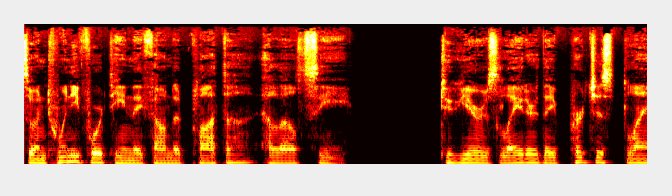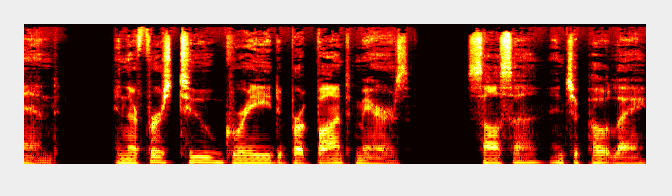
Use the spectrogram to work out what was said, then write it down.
So in 2014, they founded Plata LLC. Two years later, they purchased land, and their first two grade Brabant mares, Salsa and Chipotle,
